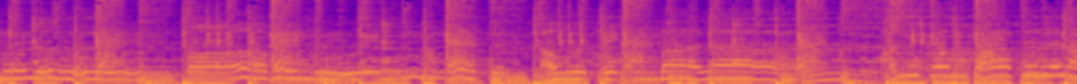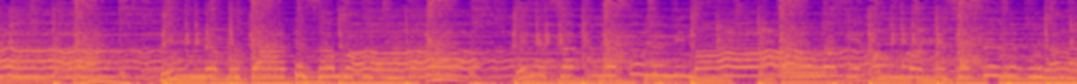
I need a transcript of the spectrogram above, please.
මුළුල්ලේ මා වෙනුවෙන් නැත තවතෙක් බලා අනුකම්පා කරලා දෙන්න පුතාට සමා වෙනසක් නොකරමි මා මගේ අම්මට සසර පුරා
